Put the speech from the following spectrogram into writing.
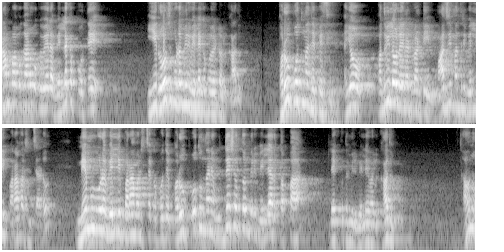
రాంబాబు గారు ఒకవేళ వెళ్ళకపోతే ఈ రోజు కూడా మీరు వెళ్ళకపోయేటోళ్ళు కాదు. పరువు పోతుందని చెప్పేసి అయ్యో పదవిలో లేనటువంటి మాజీ మంత్రి వెళ్ళి పరామర్శించాడు. మేము కూడా వెళ్ళి పరామర్శించకపోతే పరువు పోతుందనే ఉద్దేశంతో మీరు వెళ్ళారు తప్ప లేకపోతే మీరు వెళ్ళేవాళ్ళు కాదు. అవును.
